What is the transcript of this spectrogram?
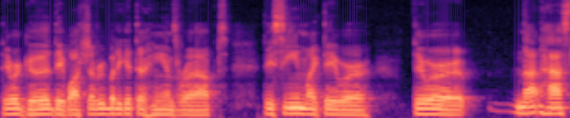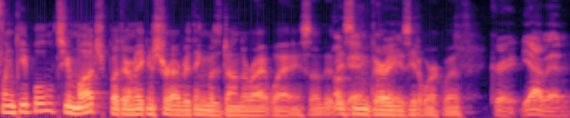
They were good. They watched everybody get their hands wrapped. They seemed like they were they were not hassling people too much, but they were making sure everything was done the right way. So they, they seemed very great. easy to work with. Great. Yeah, man.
